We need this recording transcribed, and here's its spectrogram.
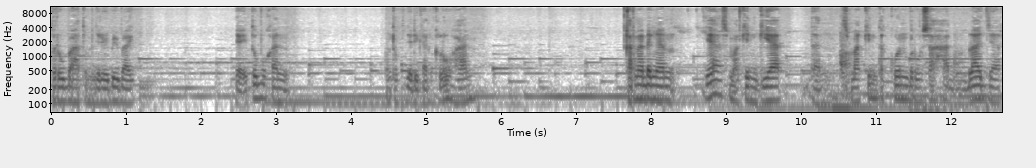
berubah atau menjadi lebih baik. Yaitu bukan untuk dijadikan keluhan karena dengan ya semakin giat dan semakin tekun berusaha dan belajar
